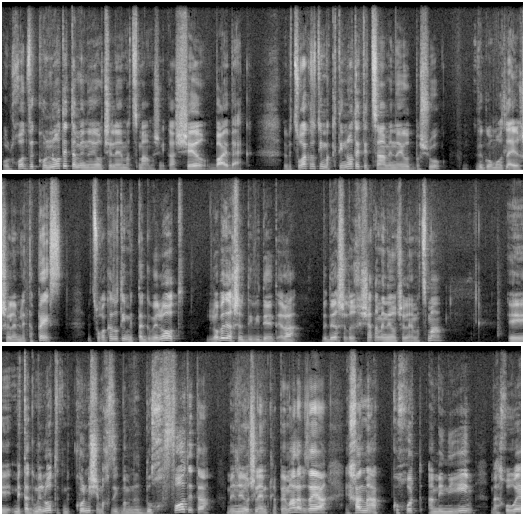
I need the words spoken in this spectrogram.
הולכות וקונות את המניות שלהם עצמם, מה שנקרא share buyback. ובצורה כזאת הן מקטינות את היצע המניות בשוק וגורמות לערך שלהם לטפס. בצורה כזאת הן מתגמלות, לא בדרך של דיבידנד, אלא בדרך של רכישת המניות שלהם עצמם, אה, מתגמלות את כל מי שמחזיק במניות, דוחפות את המניות שלהם כלפי מעלה, וזה היה אחד מהכוחות המניעים מאחורי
